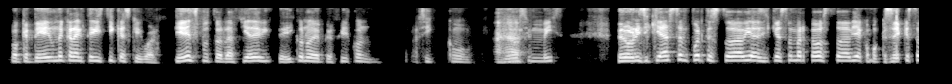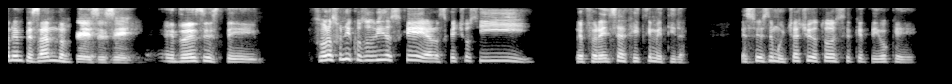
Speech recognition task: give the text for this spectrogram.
Porque tienen una característica es que, igual, tienes fotografía de, icono de perfil con, así como, Ajá. un mes, pero ni siquiera están fuertes todavía, ni siquiera están marcados todavía, como que sé que están empezando. Sí, sí, sí. Entonces, este, son los únicos dos videos que a los que he hecho sí referencia al hate que me tira. Ese, ese muchacho y todo ese que te digo que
